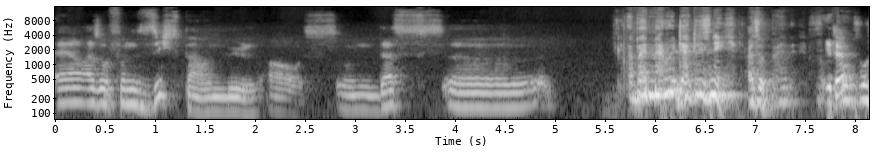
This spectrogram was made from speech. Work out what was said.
er also von sichtbaren Müll aus. Und das äh, bei Mary Douglas nicht. Also bei, wo,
